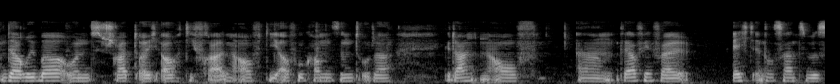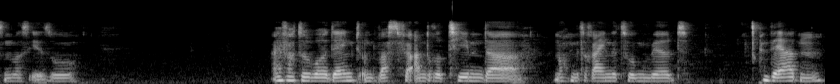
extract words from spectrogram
darüber und schreibt euch auch die Fragen auf, die aufgekommen sind oder Gedanken auf. Ähm, Wäre auf jeden Fall echt interessant zu wissen, was ihr so einfach darüber denkt und was für andere Themen da noch mit reingezogen wird, werden.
